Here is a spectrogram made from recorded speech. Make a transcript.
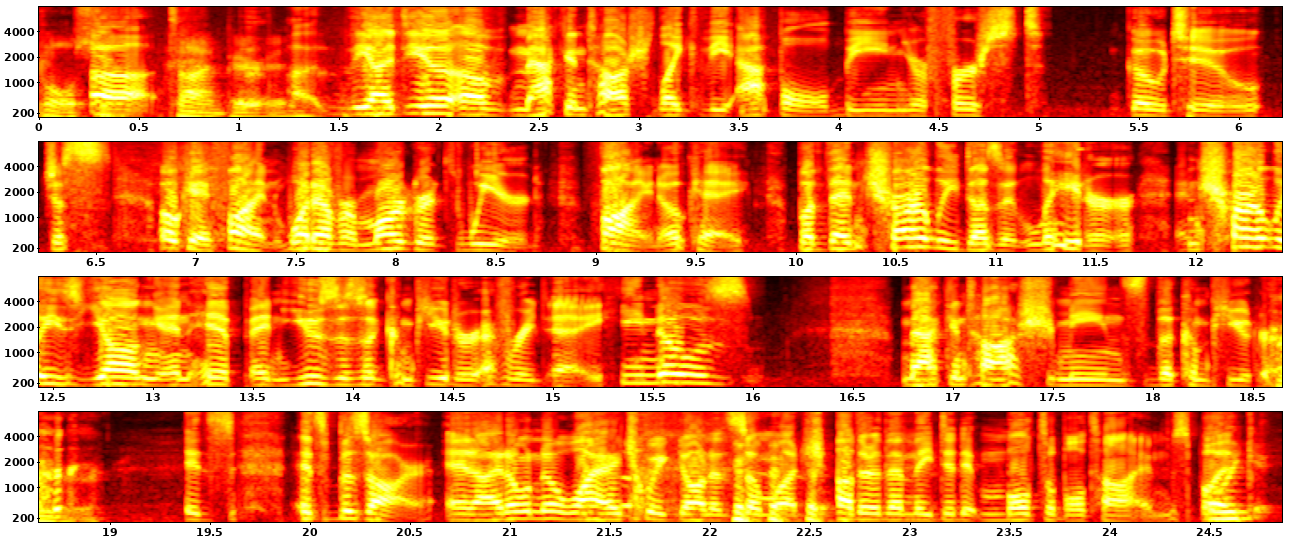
bullshit Uh, time period. the idea of Macintosh like the Apple being your first go-to, just okay, fine, whatever. Margaret's weird, fine, okay. But then Charlie does it later, and Charlie's young and hip and uses a computer every day. He knows Macintosh means the computer. It's it's bizarre, and I don't know why I twigged on it so much, other than they did it multiple times. But Like-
